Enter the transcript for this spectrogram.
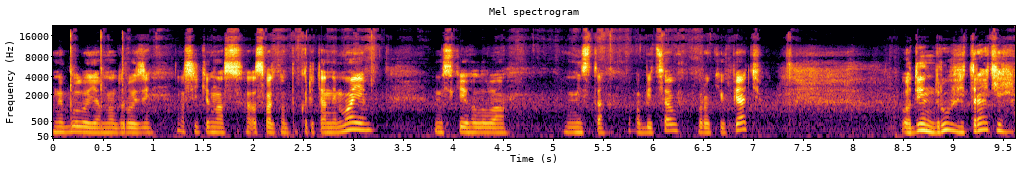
не було ям на дорозі. Оскільки в нас асфальтного покриття немає, міський голова міста обіцяв років 5. Один, другий, третій.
